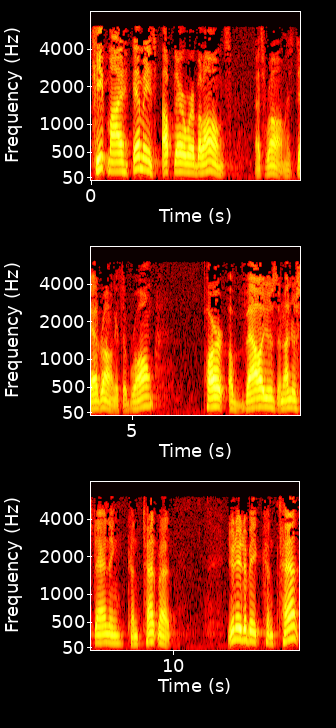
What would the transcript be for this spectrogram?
keep my image up there where it belongs. That's wrong. It's dead wrong. It's a wrong part of values and understanding contentment. You need to be content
